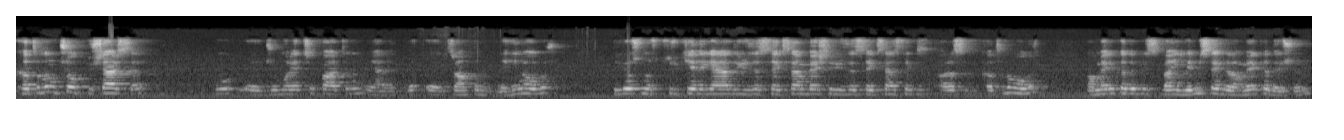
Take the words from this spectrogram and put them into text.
katılım çok düşerse bu Cumhuriyetçi Parti'nin yani Trump'ın lehine olur. Biliyorsunuz Türkiye'de genelde %85 ile %88 arası bir katılım olur. Amerika'da biz, ben 20 senedir Amerika'da yaşıyorum.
